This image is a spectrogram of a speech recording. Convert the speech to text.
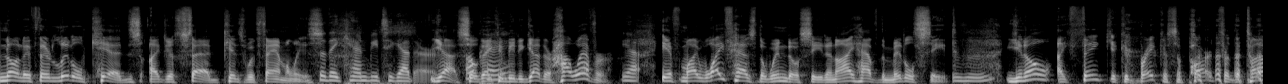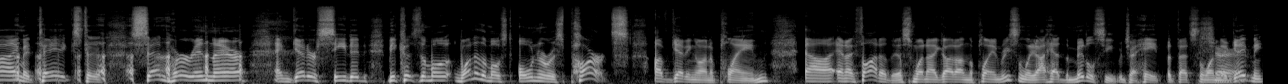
No, if they're little kids, I just said kids with families. so they can be together. Yeah, so they can be together. However, Yeah. if my wife has the window seat and I have the middle seat, Mm-hmm. you know, I think you could break us apart for the time it takes to send her in there and get her seated. Because the mo- one of the most onerous parts of getting on a plane, uh, and I thought of this when I got on the plane recently, I had the middle seat, which I hate, but that's the one Sure. they gave me.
